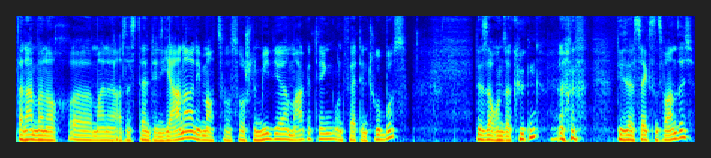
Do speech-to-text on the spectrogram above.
Dann haben wir noch äh, meine Assistentin Jana, die macht so Social Media, Marketing und fährt den Tourbus. Das ist auch unser Küken, dieser 26.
